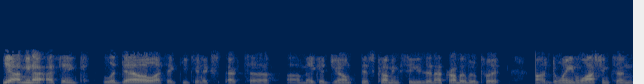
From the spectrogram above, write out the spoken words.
Yeah, I mean, I, I think Liddell, I think you can expect to uh, make a jump this coming season. I probably would put uh, Duane Washington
